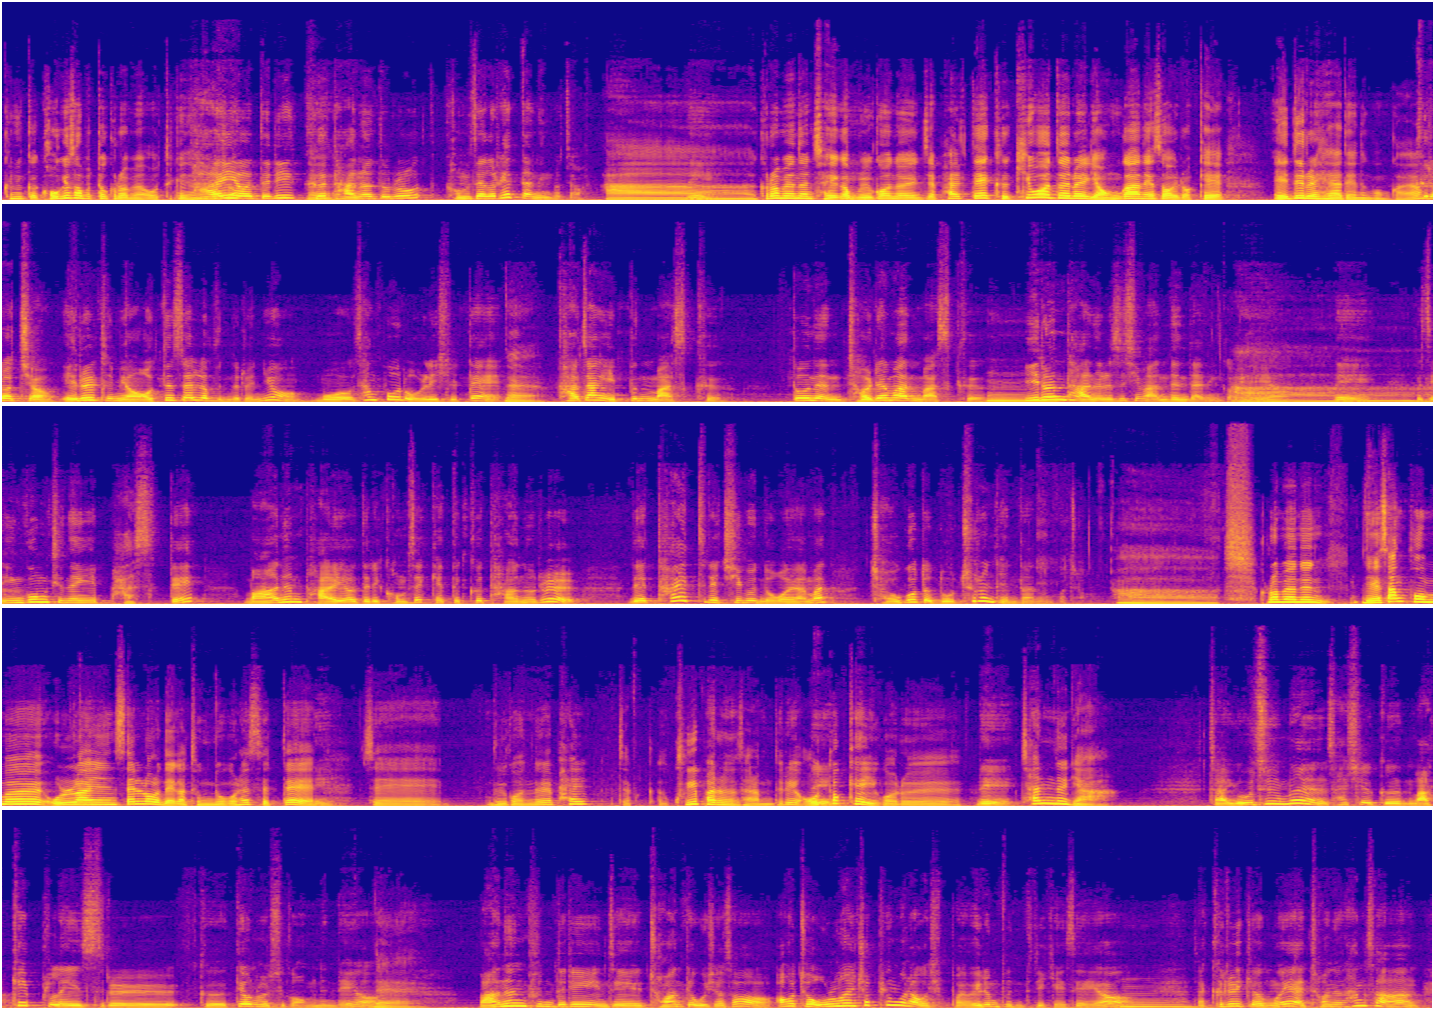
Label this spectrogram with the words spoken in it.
그러니까 거기서부터 그러면 어떻게 되는 거죠? 바이어들이 그 네. 단어로 검색을 했다는 거죠. 아, 그러면은 제가 네. 물건을 이제 팔 때 그 키워드를 연관해서 이렇게 애드를 해야 되는 건가요? 그렇죠. 예를 들면 어떤 셀러분들은요, 뭐 상포를 올리실 때 네. 가장 이쁜 마스크 또는 저렴한 마스크 음. 이런 단어를 쓰시면 안 된다는 거예요. 아. 네. 그래서 인공지능이 봤을 때 많은 바이어들이 검색했던 그 단어를 내 타이틀에 집어 넣어야만 적어도 노출은 된다는 거죠. 아, 그러면은 내 상품을 온라인 셀러로 내가 등록을 했을 때 네. 이제 물건을 팔 구입하려는 사람들이 어떻게 이거를 네. 찾느냐? 자, 요즘은 사실 그 마켓플레이스를 그 떼어놓을 수가 없는데요. 네. 많은 분들이 이제 저한테 오셔서 아, 저 온라인 쇼핑을 하고 싶어요. 이런 분들이 계세요. 음. 자, 그럴 경우에 저는 항상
